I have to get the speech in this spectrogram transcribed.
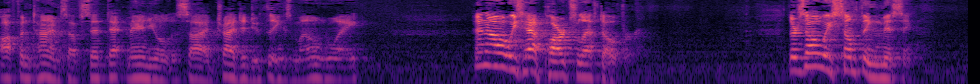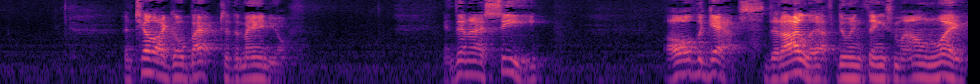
Oftentimes, I've set that manual aside, tried to do things my own way, and I always have parts left over. There's always something missing until I go back to the manual. And then I see all the gaps that I left doing things my own way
